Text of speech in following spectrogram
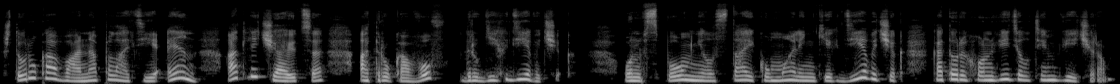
что рукава на платье Энн отличаются от рукавов других девочек. Он вспомнил стайку маленьких девочек, которых он видел тем вечером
